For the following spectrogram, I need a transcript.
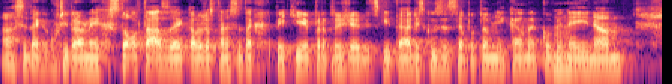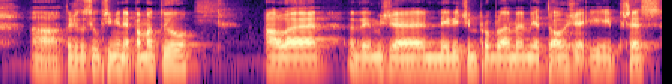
asi tak jako připravených 100 otázek, ale dostane se tak k pěti, protože vždycky ta diskuze se potom někam jako vyne jinam. A, takže to si upřímně nepamatuju ale vím, že největším problémem je to, že i přes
